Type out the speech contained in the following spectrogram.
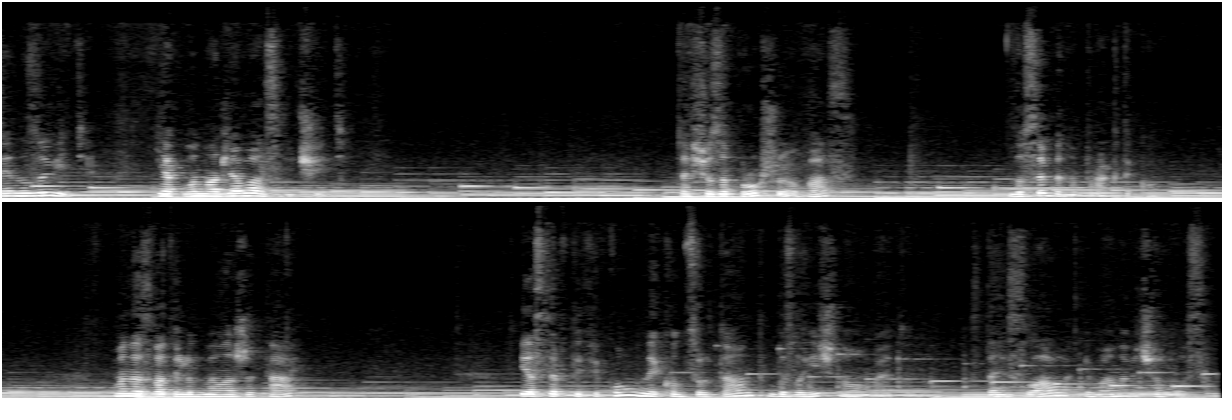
це і назовіть. Як вона для вас звучить. Так що запрошую вас до себе на практику. Мене звати Людмила Житар. Я сертифікований консультант безлогічного методу Станіслава Івановича Лосова.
